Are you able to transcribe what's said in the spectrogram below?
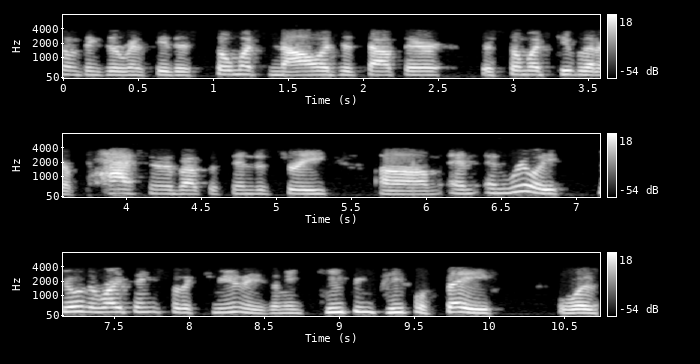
some things that we're going to see. There's so much knowledge that's out there. There's so much people that are passionate about this industry, um, and and really doing the right things for the communities. I mean, keeping people safe was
